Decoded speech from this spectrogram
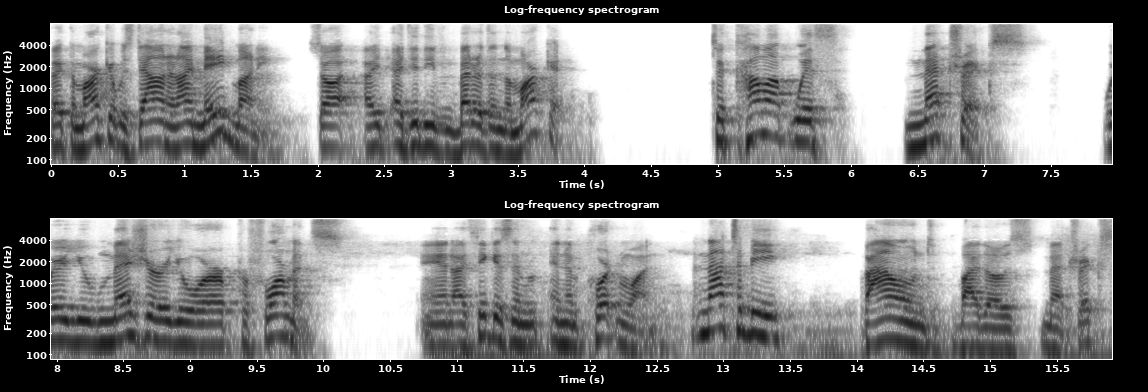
In fact, the market was down and I made money. So I, I did even better than the market. To come up with metrics where you measure your performance, and I think is an, an important one. Not to be bound by those metrics.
